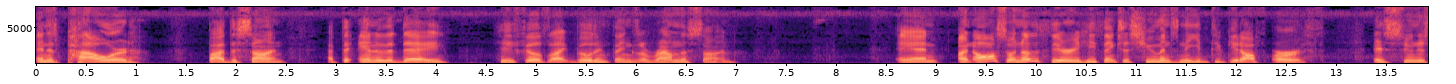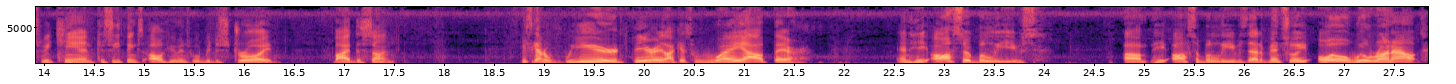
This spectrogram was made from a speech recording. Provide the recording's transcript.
and is powered by the sun. At the end of the day, he feels like building things around the sun. And, and also another theory, he thinks as humans need to get off Earth as soon as we can because he thinks all humans will be destroyed by the sun. He's got a weird theory, like it's way out there. And he also believes um, he also believes that eventually oil will run out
